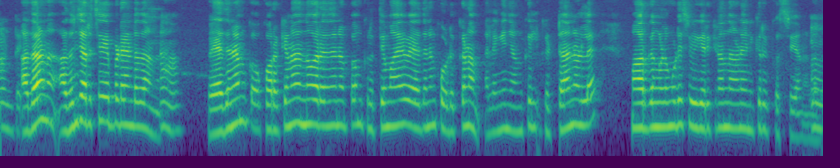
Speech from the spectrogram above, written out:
ഉണ്ട്. അതാണ്. അതും ചർച്ച ചെയ്യപ്പെടേണ്ടതാണ്. വേതനം കുറയ്ക്കണം എന്ന് പറയുന്നതിനൊപ്പം കൃത്യമായ വേതനം കൊടുക്കണം അല്ലെങ്കിൽ ഞങ്ങൾക്ക് കിട്ടാനുള്ള മാർഗങ്ങളും കൂടി സ്വീകരിക്കണം എന്നാണ് എനിക്ക് റിക്വസ്റ്റ് ചെയ്യാനുള്ളത്.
